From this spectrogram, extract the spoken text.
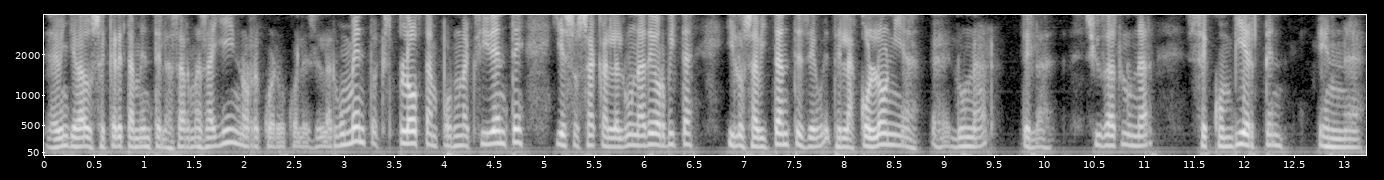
Se habían llevado secretamente las armas allí, no recuerdo cuál es el argumento, explotan por un accidente y eso saca a la Luna de órbita y los habitantes de, la colonia eh, lunar, de la ciudad lunar, se convierten en eh,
